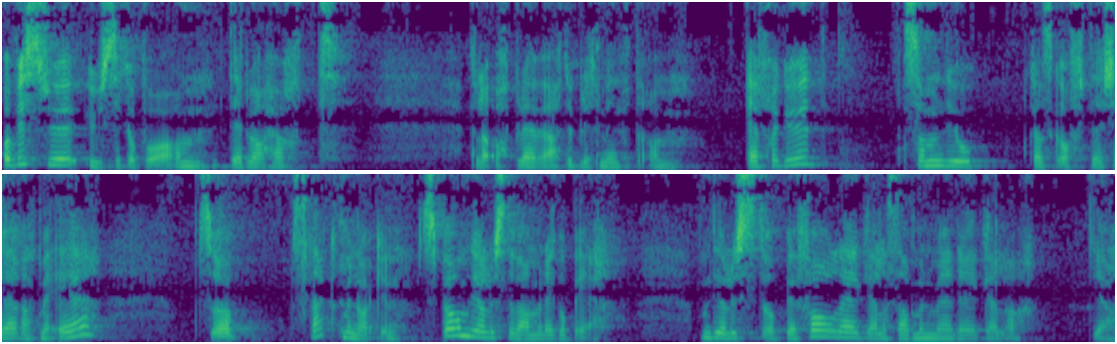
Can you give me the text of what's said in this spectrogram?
Og hvis du er usikker på om det du har hørt eller opplever at du er blitt minnet om, er fra Gud, som det jo ganske ofte skjer at vi er, så snakk med noen. Spør om de har lyst til å være med deg og be. Om de har lyst til å be for deg eller sammen med deg, eller Ja.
